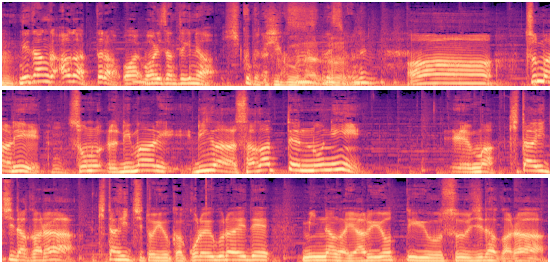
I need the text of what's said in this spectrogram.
うん。値段が上がったらわ割り算的には低くなります。低くなる。ですよね、ああつまり、その利回り利が下がってんのにえーまあ期待値だから期待値というかこれぐらいでみんながやるよっていう数字だから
